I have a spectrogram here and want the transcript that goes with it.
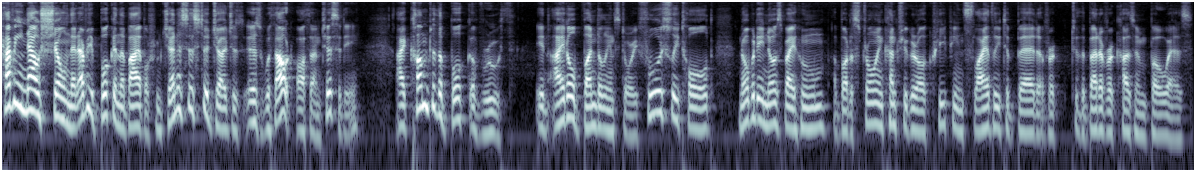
Having now shown that every book in the Bible, from Genesis to Judges, is without authenticity, I come to the book of Ruth, an idle bundling story, foolishly told, nobody knows by whom, about a strolling country girl creeping slyly to bed of her, to the bed of her cousin Boaz.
